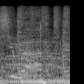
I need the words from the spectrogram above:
you mad.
